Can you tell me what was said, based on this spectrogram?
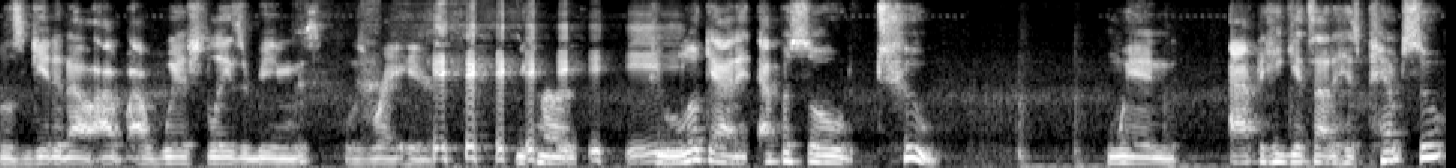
Let's get it out. I, I wish Laserbeam was was right here. Because if you look at it, episode two, when after he gets out of his pimp suit,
